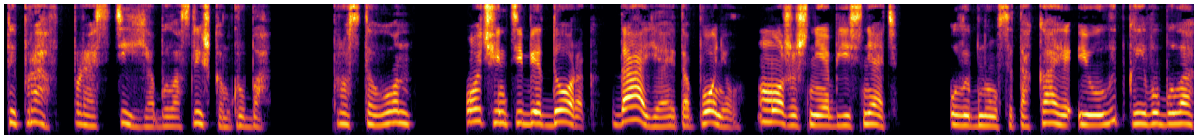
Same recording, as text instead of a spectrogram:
«Ты прав, прости, я была слишком груба. Просто он очень тебе дорог. Да, я это понял. Можешь не объяснять». Улыбнулся такая, и улыбка его была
